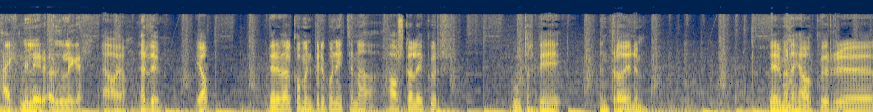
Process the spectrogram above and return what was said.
Tæknilegir örðuleikar. Já, já. Herðu, já. Verið velkomin, byrjum búin nýtt hérna, háskaleikur, útarpi 101. Við erum hérna hjá okkur uh,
